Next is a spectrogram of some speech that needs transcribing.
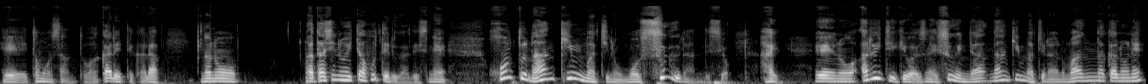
えー、ともさんと別れてから、あの、私のいたホテルがですね、ほんと南京町のもうすぐなんですよ。はい。えー、の、歩いていけばですね、すぐに南京町のあの真ん中のね、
